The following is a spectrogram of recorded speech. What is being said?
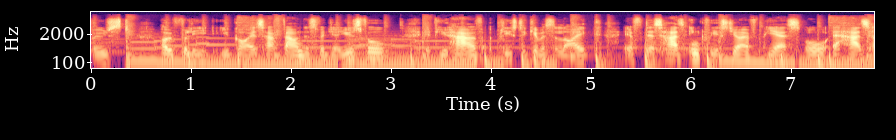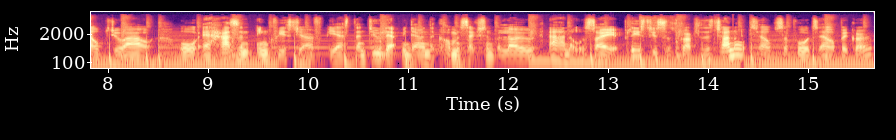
boost. Hopefully you guys have found this video useful. If you have, please do give us a like. If this has increased your FPS or it has helped you out or it hasn't increased your FPS, then do let me know in the comment section below. And also, please do subscribe to the channel to help support to help it grow.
